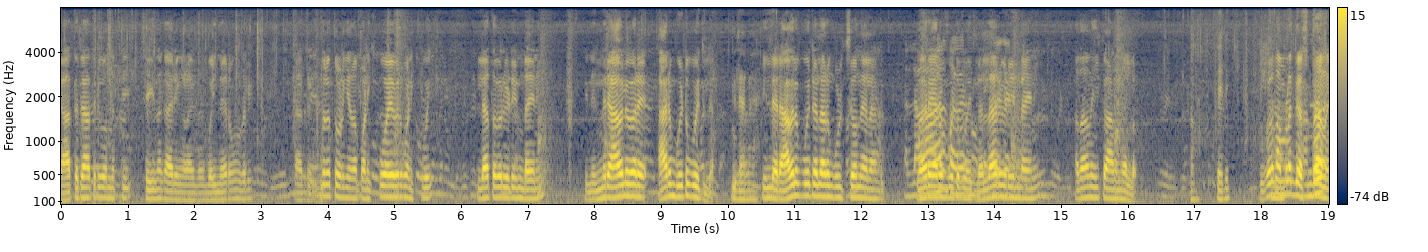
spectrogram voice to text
രാത്രി രാത്രി വന്നിട്ട് ചെയ്യുന്ന കാര്യങ്ങളാണ് വൈകുന്നേരം മുതൽ രാത്രി ഇതുപോലെ തുടങ്ങിയതാണ് പണിക്ക് പോയവർ പണിക്ക് പോയി. ഇല്ലാത്തവർ ഇവിടെ ഉണ്ടായിന്. പിന്നെ ഇന്ന് രാവിലെ വരെ ആരും വീട്ടിൽ പോയിട്ടില്ല. ഇല്ല രാവിലെ പോയിട്ട് എല്ലാവരും കുളിച്ചു വന്നല്ലാണ്ട് വേറെ ആരും വീട്ടിൽ പോയിട്ടില്ല. എല്ലാവരും ഇവിടെ ഉണ്ടായിന്. അതാണ് ഈ കാണുന്നല്ലോ ശരി. ഇവർ നമ്മളെ ഗസ്റ്റാണ്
